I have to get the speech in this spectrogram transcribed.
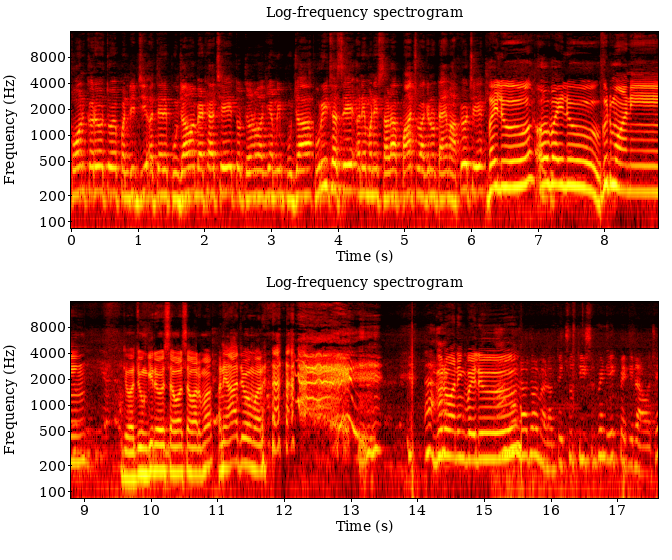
ફોન કર્યો તો એ પંડિતજી અત્યારે પૂજામાં બેઠા છે. તો ત્રણ વાગે એમની પૂજા પૂરી થશે અને મને સાડા પાંચ વાગ્યાનો ટાઈમ આપ્યો છે. ભૈલુ. ઓ ભૈલુ. ગુડ મોર્નિંગ જો હજુ ઊંઘી રહ્યો સવાર સવારમાં. અને આ જો મારે ગુડ મોર્નિંગ ભૈલુ મેડમ તો એકસો ત્રીસ રૂપિયા એક પેકેટ આવે છે.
